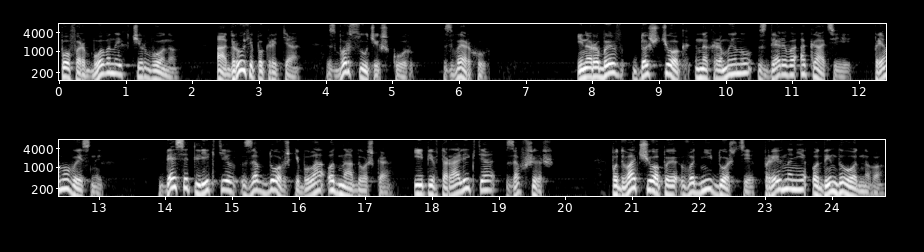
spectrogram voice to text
пофарбованих червоно, а друге покриття з борсучих шкур зверху. І наробив дощок на храмину з дерева акації, прямовисних. Десять ліктів завдовжки була одна дошка і півтора ліктя завширш. По два чопи в одній дошці пригнані один до одного.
